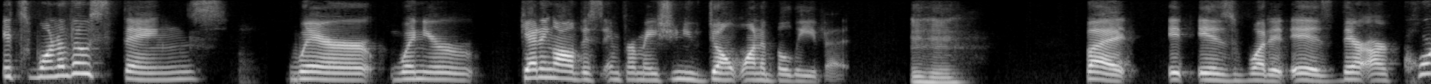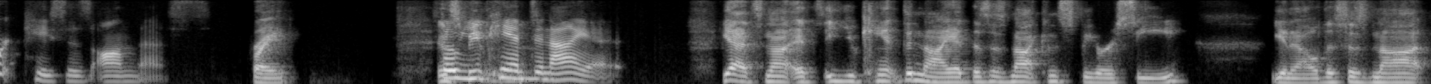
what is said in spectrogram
It's one of those things where when you're getting all this information, you don't want to believe it. Mm-hmm. But it is what it is. There are court cases on this. Right. so speaking, you can't deny it. Yeah, it's not, it's, you can't deny it. This is not conspiracy. You know, this is not,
